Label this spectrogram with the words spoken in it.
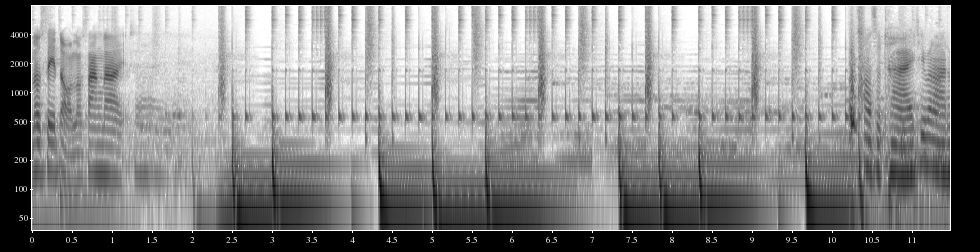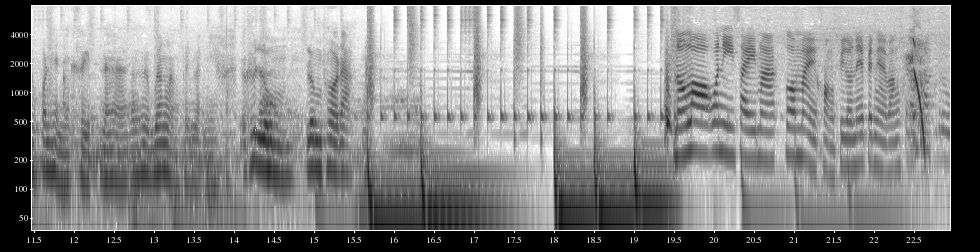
เราเซตหรอเราสร้างได้ ใช่ ช็อตสุดท้ายที่เวลาทุกคนเห็นในคลิปนะฮะก็คือเบื้องหลังเป็นแบบนี้ค่ะ ก็คือลุมลุมโปรดักต์นะน้องลอกวันนี้ไซมาร์กตัวใหม่ของฟิโลเน่เป็นไงบ้างรับรู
